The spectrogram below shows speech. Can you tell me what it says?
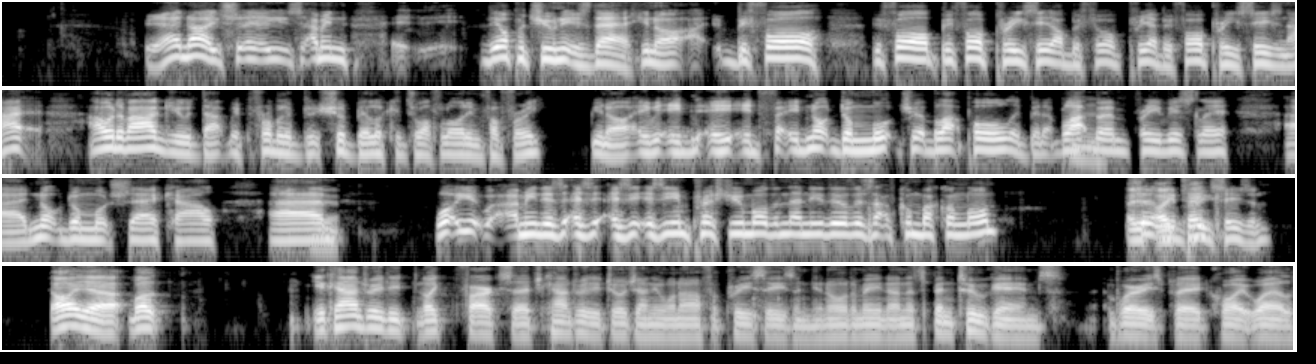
Yeah, no, it's, it's I mean, i- i- the opportunity is there. You know, before before before pre-season or before yeah before pre-season, I I would have argued that we probably should be looking to offload him for free. You know, he, he'd, he'd, he'd not done much at Blackpool. He'd been at Blackburn previously. Uh, not done much there, Karl. Um, Yeah. What you? I mean, has, has, has, he, has he impressed you more than any of the others that have come back on loan? I- Certainly I in think- pre-season. Oh yeah, well, you can't really, like Fark said, you can't really judge anyone off a preseason. You know what I mean? And it's been two games where he's played quite well.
